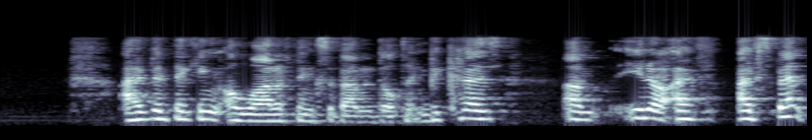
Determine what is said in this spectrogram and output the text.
I've been thinking a lot of things about adulting because um, you know, I've I've spent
